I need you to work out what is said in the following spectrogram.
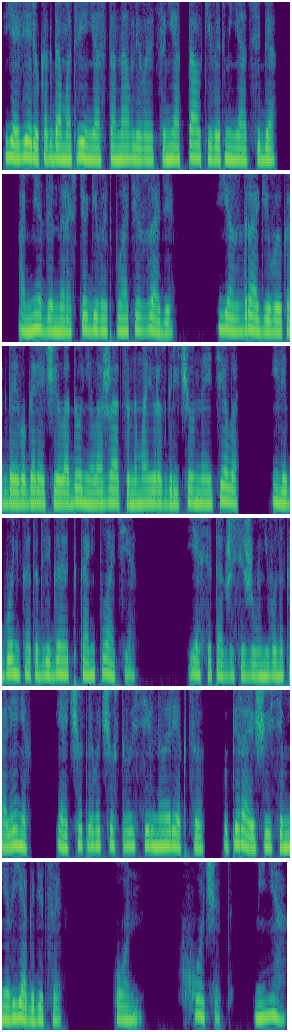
Я верю, когда Матвей не останавливается, не отталкивает меня от себя, а медленно расстегивает платье сзади. Я вздрагиваю, когда его горячие ладони ложатся на моё разгоряченное тело и легонько отодвигают ткань платья. Я все так же сижу у него на коленях и отчетливо чувствую сильную эрекцию, упирающуюся мне в ягодицы. Он хочет меня.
